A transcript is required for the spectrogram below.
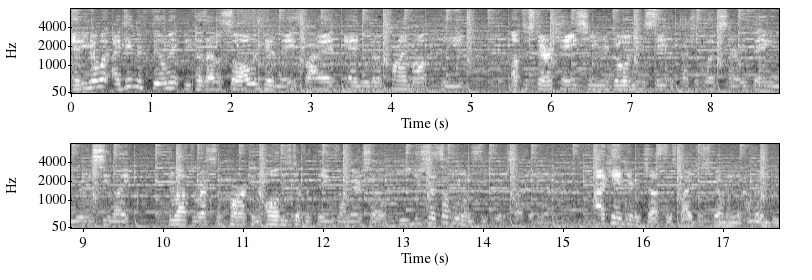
And you know what? I didn't film it because I was so always get amazed by it. And you're gonna climb up the up the staircase and you're gonna go and you see the petroglyphs and everything. And you're gonna see like throughout the rest of the park and all these different things on there. So you, you that's something you want to see for yourself anyway. I can't give it justice by just filming it. I'm gonna be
